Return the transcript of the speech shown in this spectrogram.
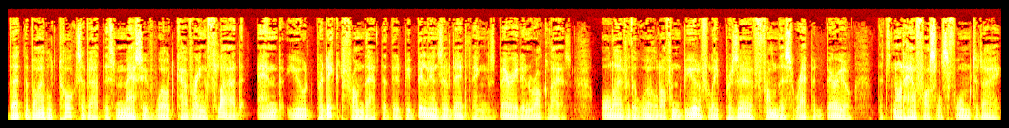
that the Bible talks about this massive world covering flood, and you would predict from that that there'd be billions of dead things buried in rock layers all over the world, often beautifully preserved from this rapid burial that's not how fossils form today.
